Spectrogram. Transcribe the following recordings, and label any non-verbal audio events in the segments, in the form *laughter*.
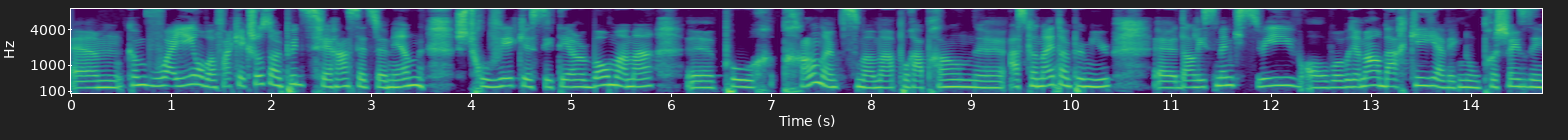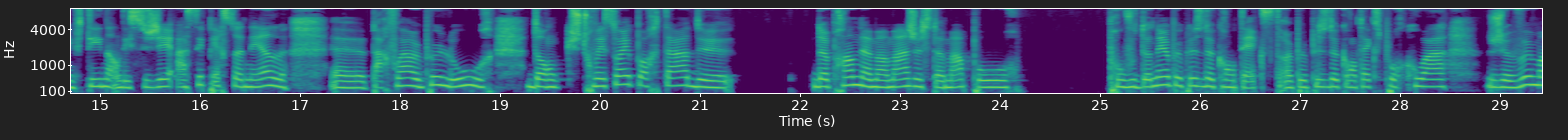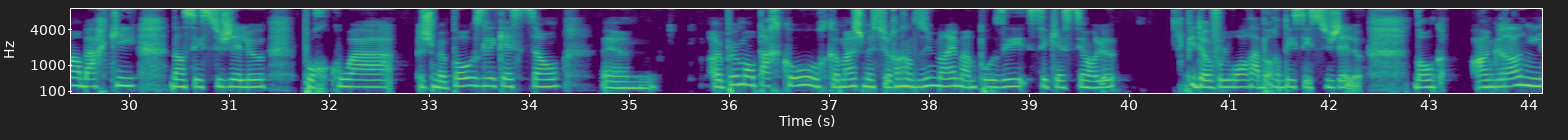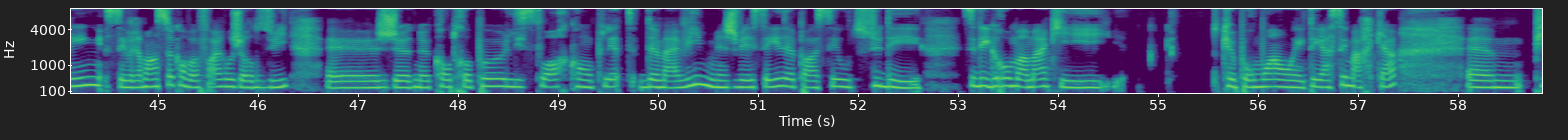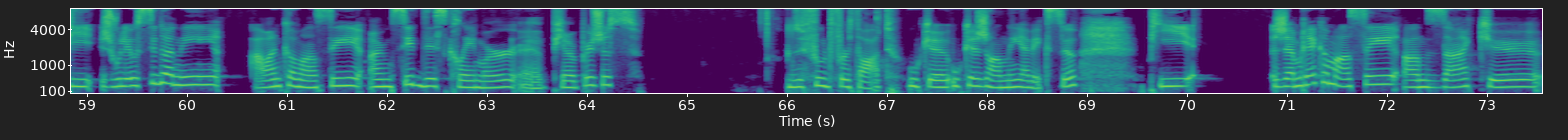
Euh, comme vous voyez, on va faire quelque chose d'un peu différent cette semaine. Je trouvais que c'était un bon moment euh, pour prendre un petit moment pour apprendre euh, à se connaître un peu mieux. dans les semaines qui suivent, on va vraiment embarquer avec nos prochains invités dans des sujets assez personnels, parfois un peu lourds. Donc, je trouvais ça important de de prendre le moment justement pour pour vous donner un peu plus de contexte, un peu plus de contexte pourquoi je veux m'embarquer dans ces sujets-là, pourquoi je me pose les questions, euh, un peu mon parcours, comment je me suis rendue même à me poser ces questions-là, puis de vouloir aborder ces sujets-là. Donc, en grande ligne, c'est vraiment ça qu'on va faire aujourd'hui. Euh, je ne compterai pas l'histoire complète de ma vie, mais je vais essayer de passer au-dessus des, des gros moments qui que pour moi ont été assez marquants. Euh, puis je voulais aussi donner, avant de commencer, un petit disclaimer, euh, puis un peu juste du food for thought, ou que, ou que j'en ai avec ça. Puis j'aimerais commencer en disant que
